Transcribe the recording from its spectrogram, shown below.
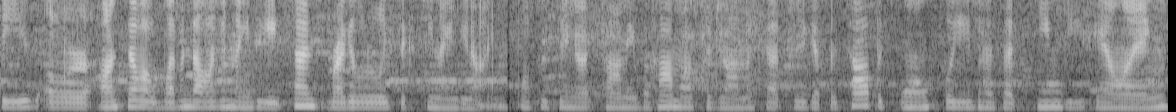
These are on sale at $11.98, regularly $16.99. Also seeing a Tommy Bahama pajama set. So you get the top, it's long sleeve, has that seam detailing.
